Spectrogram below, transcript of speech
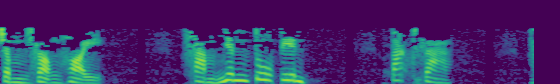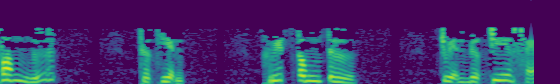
trầm giọng hỏi. Phạm nhân tu tiên. Tác giả. Vong ngữ. Thực hiện. Huyết công từ. Chuyện được chia sẻ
